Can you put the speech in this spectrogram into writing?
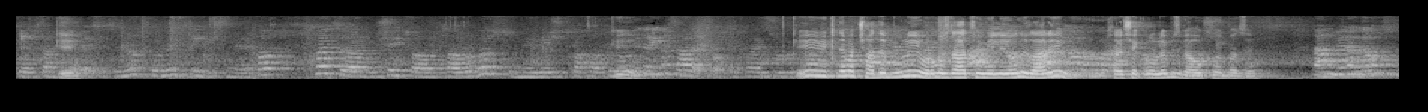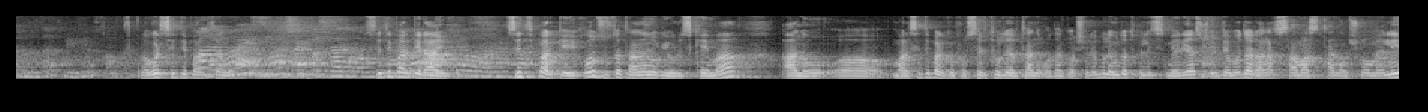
ფლობს ამ შეფასებას, რომელიც პრინციპი თქვათ შეიცვალა მთავრობას მერიაში სხვა ხალხი და იმას არ აწყობს კი იქნება ჩადებული 50 მილიონი ლარი ხელშეკრულების გაუქმებაზე. ან მე რა დავუწევ 50 მილიონს როგორც სიტი პარკთან. სიტი პარკი რა იყო? სიტი პარკი იყო ზუსტად ანალოგიური სქემა, ანუ მაგრამ სიტი პარკი უფრო სირთულეებთან იყო დაკავშირებული, იმიტომ თბილისის მერიას ჭირდებოდა რაღაც 300 თანამშრომელი,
